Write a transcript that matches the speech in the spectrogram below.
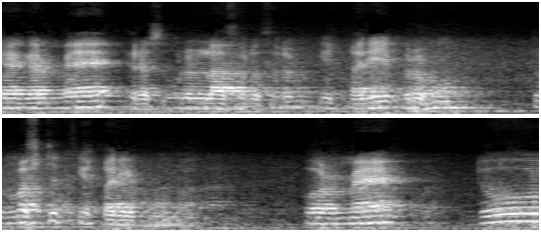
کہ اگر میں رسول اللہ صلی اللہ علیہ وسلم کے قریب رہوں تو مسجد کے قریب ہوں گا اور میں دور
